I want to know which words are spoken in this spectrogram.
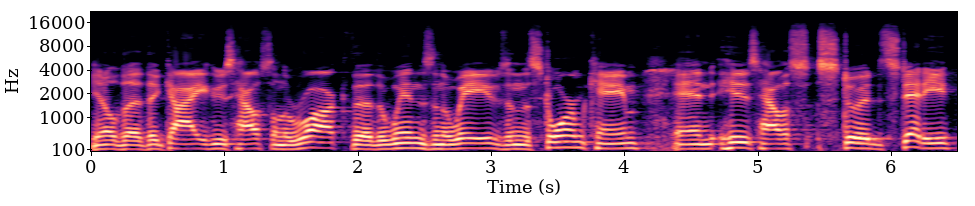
you know, the, the guy whose house on the rock, the, the winds and the waves and the storm came, and his house stood steady,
